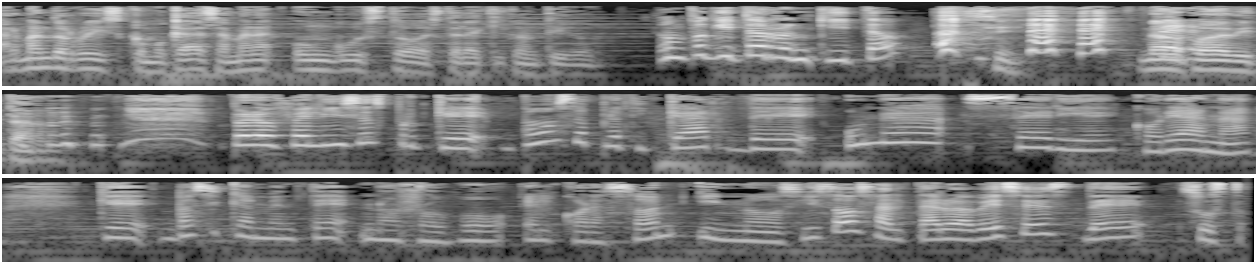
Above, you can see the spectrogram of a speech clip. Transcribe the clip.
Armando Ruiz, como cada semana, un gusto estar aquí contigo. un poquito ronquito, Sí, no Pero- lo puedo evitar. pero felices porque vamos a platicar de una serie coreana que básicamente nos robó el corazón y nos hizo saltar a veces de susto.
